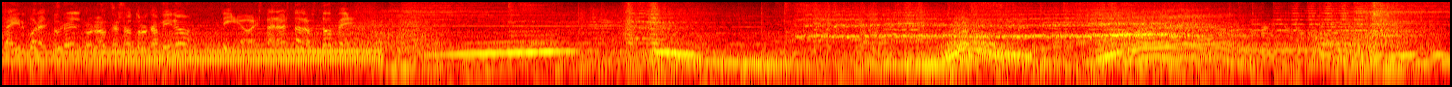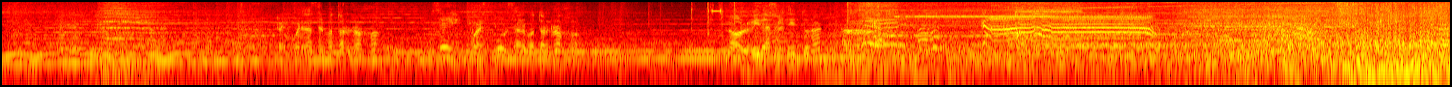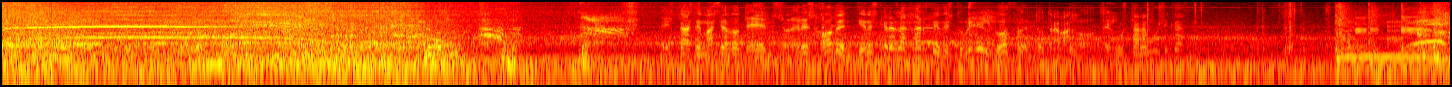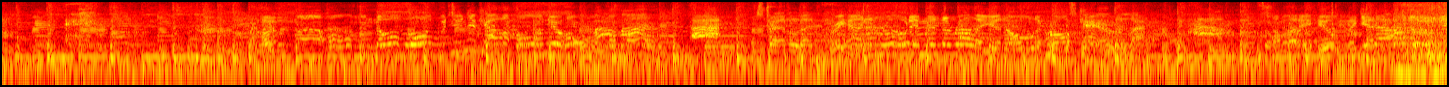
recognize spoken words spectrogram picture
¿Vas a ir por el túnel? ¿Conoces otro camino? Tío, estará hasta los topes. ¿Recuerdas el botón rojo? Sí. Pues pulsa el botón rojo. ¿No olvidas el cinturón? Estás demasiado tenso, eres joven, tienes que relajarte descubrir el gozo en tu trabajo. ¿Te gusta la música? Somebody help me get out of Louisiana.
